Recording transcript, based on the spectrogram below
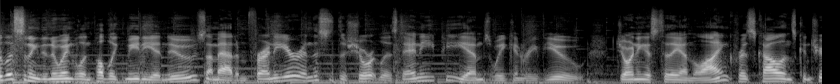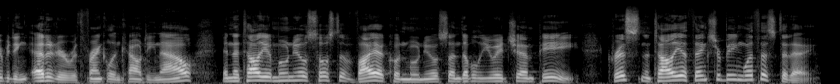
You're listening to New England Public Media News. I'm Adam Frenier, and this is the shortlist NEPM's Week in Review. Joining us today on the line, Chris Collins, contributing editor with Franklin County Now, and Natalia Munoz, host of Via con Munoz on WHMP. Chris, Natalia, thanks for being with us today.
